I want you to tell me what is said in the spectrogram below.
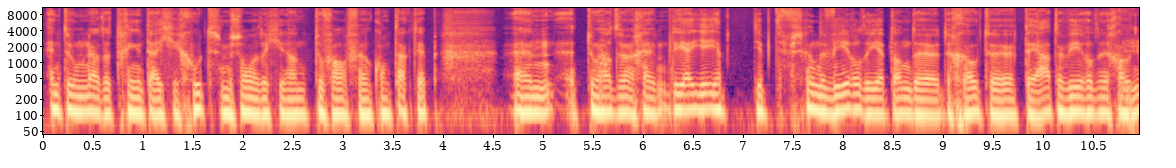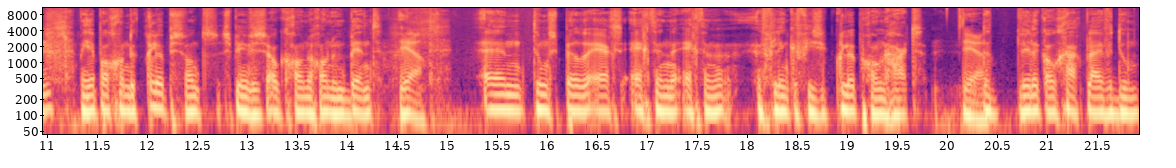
En toen, nou, dat ging een tijdje goed, maar zonder dat je dan toevallig veel contact hebt. En eh, toen hadden we een gegeven moment. Je, je, hebt, je hebt verschillende werelden. Je hebt dan de, de grote theaterwerelden. Grote, Maar je hebt ook gewoon de clubs, want Spinvis is ook gewoon, gewoon een band. ja. En toen speelde ergens echt een, echt een, een flinke vieze club gewoon hard. Ja. Dat wil ik ook graag blijven doen.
